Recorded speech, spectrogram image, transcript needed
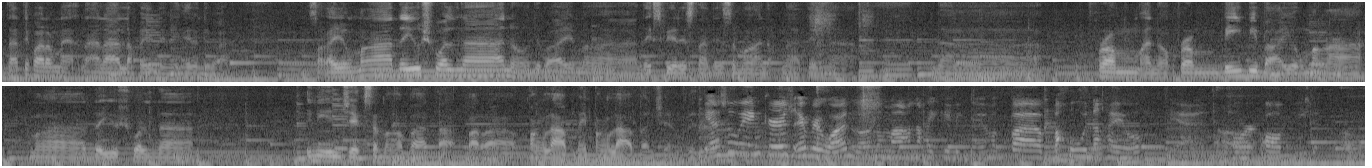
dati parang na, naalala ko yun, eh, ganun, di ba? Saka yung mga the usual na, ano, di ba? Yung mga na-experience natin sa mga anak natin na, na from, ano, from baby ba, yung mga, mga the usual na ini-inject sa mga bata para panglab, may panglaban, syempre. di ba? Yeah, so we encourage everyone, no, nung mga nakikinig ngayon, magpabakuna kayo. Yan, Oo. for COVID. Oo.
